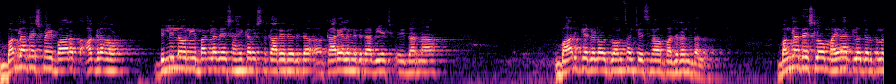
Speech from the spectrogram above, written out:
బంగ్లాదేశ్పై భారత్ ఆగ్రహం ఢిల్లీలోని బంగ్లాదేశ్ హైకమిషన్ కార్యాలయ కార్యాలయం ఎదుట విహెచ్పి ధర్నా బారికేడ్లను ధ్వంసం చేసిన బజరంగ్ దళ్. బంగ్లాదేశ్లో మైనారిటీలో జరుగుతున్న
